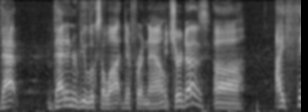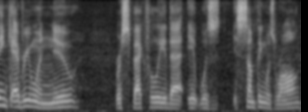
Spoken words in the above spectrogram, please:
That that interview looks a lot different now. It sure does. Uh, I think everyone knew, respectfully, that it was something was wrong.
